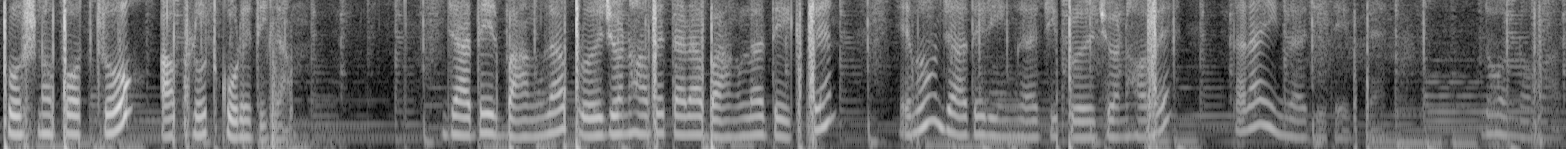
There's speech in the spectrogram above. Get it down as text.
প্রশ্নপত্র আপলোড করে দিলাম। যাদের বাংলা প্রয়োজন হবে তারা বাংলা দেখবেন এবং যাদের ইংরাজি প্রয়োজন হবে তারা ইংরাজি দেখবেন। ধন্যবাদ।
